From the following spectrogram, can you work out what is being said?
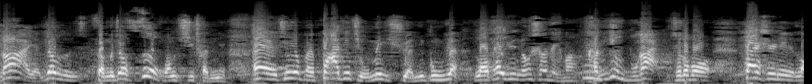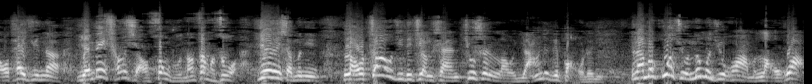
大呀，要不怎么叫色皇七臣呢？哎，就要把八姐九妹选进宫院，老太君能舍得吗？肯定不干，知道不？但是呢，老太君呢也没成想宋祖能这么做，因为什么呢？老赵家的江山就是老杨家给保着呢。那么过去有那么句话嘛，老话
